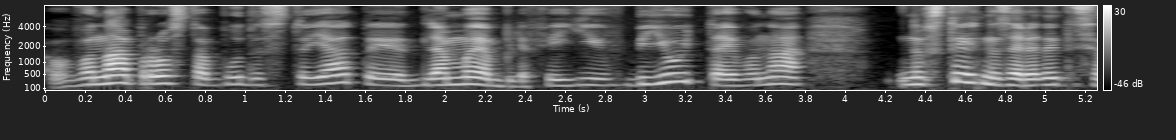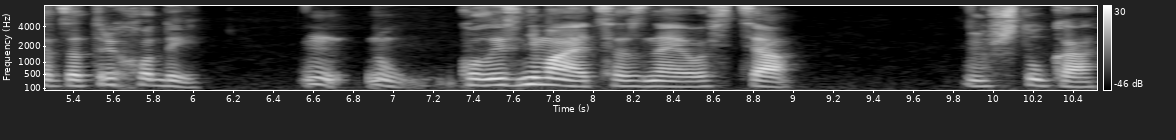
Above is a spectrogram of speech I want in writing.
вона просто буде стояти для меблів, її вб'ють, та й вона не встигне зарядитися за три ходи. Ну, коли знімається з неї ось ця штука,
